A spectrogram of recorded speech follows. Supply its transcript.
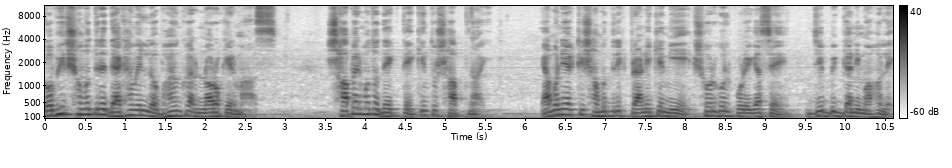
গভীর সমুদ্রে দেখা মিলল ভয়ঙ্কর নরকের মাছ। সাপের মতো দেখতে, কিন্তু সাপ নয়। এমনই একটি সামুদ্রিক প্রাণীকে নিয়ে শোরগোল পড়ে গেছে জীববিজ্ঞানী মহলে।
